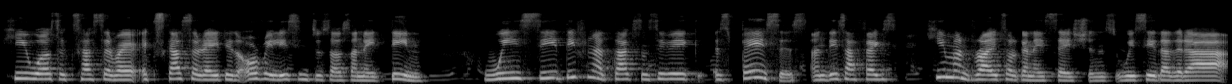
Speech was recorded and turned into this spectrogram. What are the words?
he was excarcerated or released in 2018. We see different attacks on civic spaces, and this affects human rights organizations. We see that there are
